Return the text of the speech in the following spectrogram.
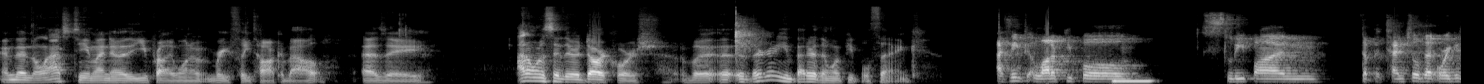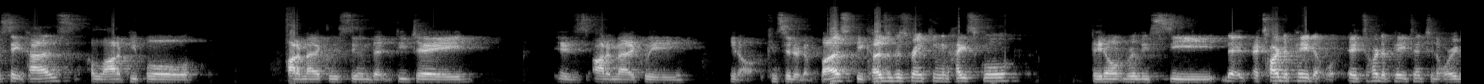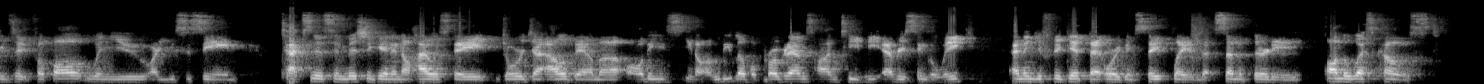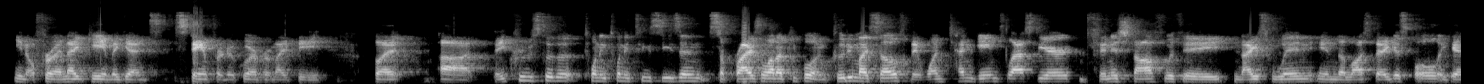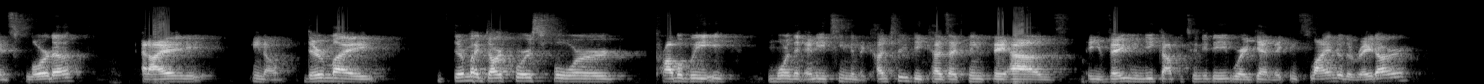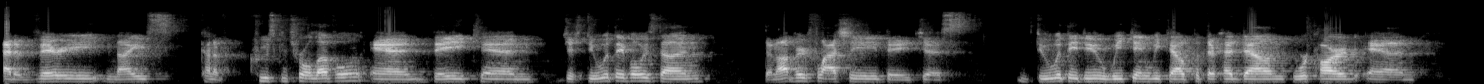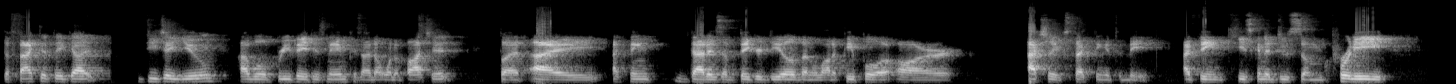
And then the last team I know that you probably want to briefly talk about as a, I don't want to say they're a dark horse, but uh, they're going to be better than what people think. I think a lot of people sleep on the potential that Oregon State has. A lot of people automatically assume that DJ is automatically, you know, considered a bust because of his ranking in high school. They don't really see. It's hard to pay. To, it's hard to pay attention to Oregon State football when you are used to seeing Texas and Michigan and Ohio State, Georgia, Alabama, all these you know elite level programs on TV every single week, and then you forget that Oregon State plays at 7:30 on the West Coast, you know, for a night game against Stanford or whoever it might be but uh, they cruised to the 2022 season, surprised a lot of people, including myself. They won 10 games last year, finished off with a nice win in the Las Vegas Bowl against Florida. And I, you know, they're my they're my dark horse for probably more than any team in the country because I think they have a very unique opportunity where again they can fly under the radar at a very nice kind of cruise control level and they can just do what they've always done. They're not very flashy. They just do what they do week in, week out, put their head down, work hard. And the fact that they got DJU, I will abbreviate his name because I don't want to botch it. But I I think that is a bigger deal than a lot of people are actually expecting it to be. I think he's going to do some pretty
